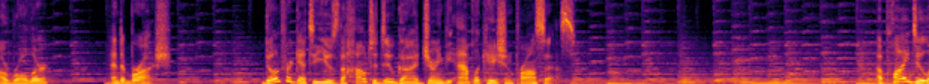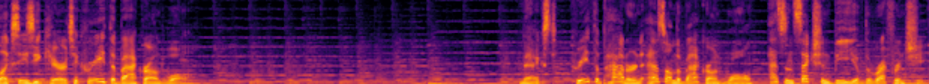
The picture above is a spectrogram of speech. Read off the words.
a roller, and a brush. Don't forget to use the How to Do guide during the application process. Apply Dulux Easy Care to create the background wall. Next, create the pattern as on the background wall as in section B of the reference sheet.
